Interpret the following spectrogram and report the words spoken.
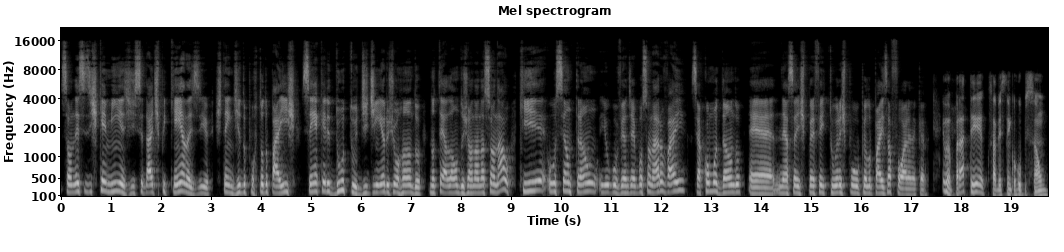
São nesses esqueminhas de cidades pequenas e estendido por todo o país, sem aquele duto de dinheiro jorrando no telão do Jornal Nacional, que o Centrão e o governo de Jair Bolsonaro vai se acomodando é, nessas prefeituras por, pelo país afora, né, cara? Para ter, saber se tem corrupção,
